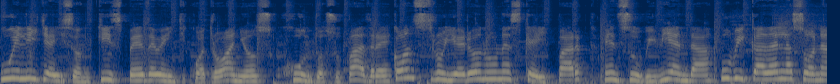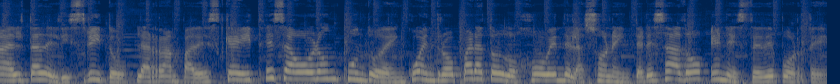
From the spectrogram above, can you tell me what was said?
Willy Jason Quispe, de 24 años, junto a su padre, construyeron un skate park en su vivienda ubicada en la zona alta del distrito. La rampa de skate es ahora un punto de encuentro para todo joven de la zona interesado en este deporte.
